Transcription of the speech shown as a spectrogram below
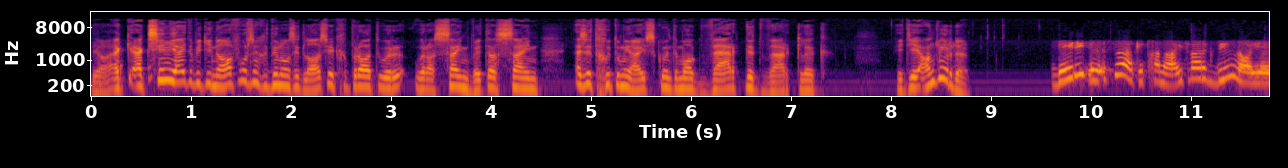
Ja, ek ek sien jy het 'n bietjie navorsing gedoen. Ons het laasweek gepraat oor oor asyn, wit asyn. Is dit goed om die huis skoon te maak? Werk dit werklik? Het jy antwoorde? Derek, so ek het gaan huiswerk doen, nou jy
